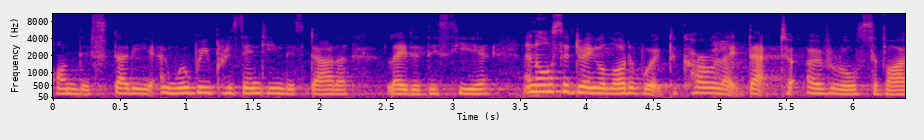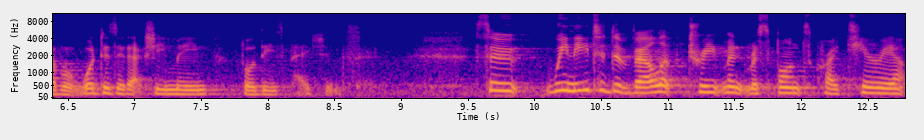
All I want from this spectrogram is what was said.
on this study, and we'll be presenting this data later this year, and also doing a lot of work to correlate that to overall survival. What does it actually mean for these patients? So we need to develop treatment response criteria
